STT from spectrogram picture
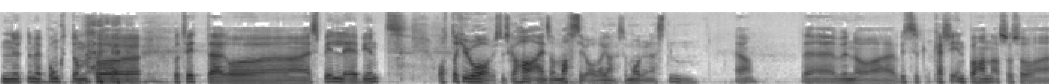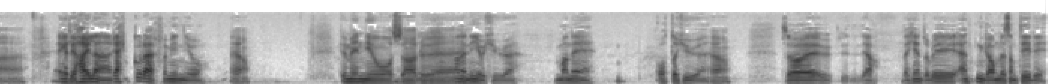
agenten ute med punktum på, på Twitter, og eh, spillet er begynt. 28 år, hvis du skal ha en sånn massiv overgang, så må du nesten Ja. Det begynner å eh, Hvis du casher inn på han, altså, så uh, Egentlig hele den rekka der, Firminio. Ja. Firminio, og så har du uh, Han er 29. Mané 28. Ja. Så ja. Det kommer til å bli enten gamle samtidig,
